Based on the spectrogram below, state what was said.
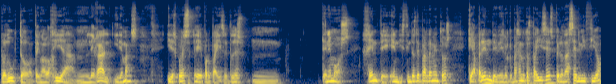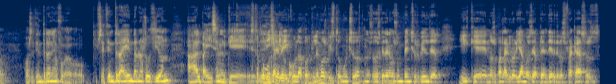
producto, tecnología, legal y demás, y después por país. Entonces, mm, tenemos gente en distintos departamentos que aprende de lo que pasa en otros países, pero da servicio o se centra en, se centra en dar una solución al país en el que esto cómo se vehicula porque lo hemos visto mucho. Nosotros que tenemos un venture builder y que nos vanagloriamos de aprender de los fracasos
